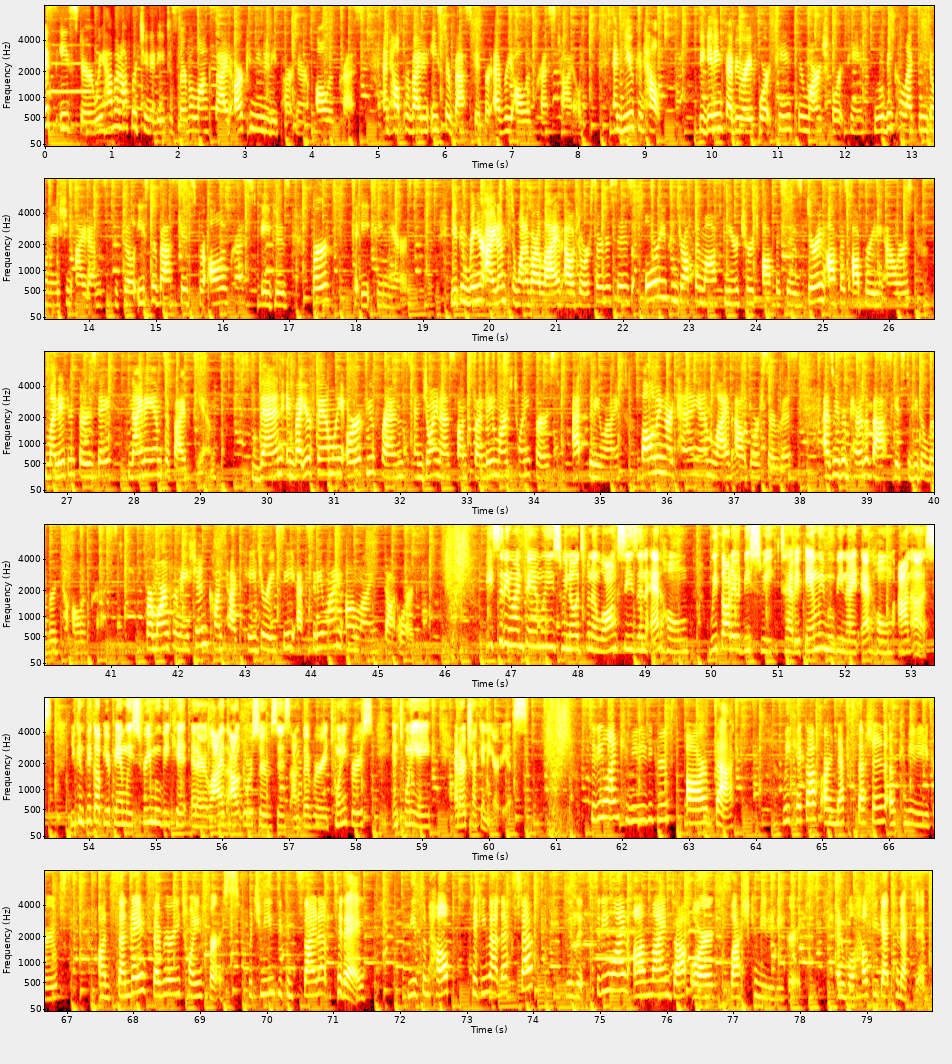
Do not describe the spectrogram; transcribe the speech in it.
This Easter, we have an opportunity to serve alongside our community partner, Olive Crest, and help provide an Easter basket for every Olive Crest child. And you can help. Beginning February 14th through March 14th, we'll be collecting donation items to fill Easter baskets for Olive Crest ages birth to 18 years. You can bring your items to one of our live outdoor services, or you can drop them off near church offices during office operating hours, Monday through Thursday, 9 a.m. to 5 p.m. Then invite your family or a few friends and join us on Sunday, March 21st at CityLine following our 10 a.m. live outdoor service as we prepare the baskets to be delivered to Olive Crest. For more information, contact Paige Racy at citylineonline.org. Hey Cityline families, we know it's been a long season at home. We thought it would be sweet to have a family movie night at home on us. You can pick up your family's free movie kit at our live outdoor services on February 21st and 28th at our check-in areas. Cityline community groups are back. We kick off our next session of community groups on Sunday, February 21st, which means you can sign up today. Need some help taking that next step? Visit citylineonline.org slash community groups and we'll help you get connected.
